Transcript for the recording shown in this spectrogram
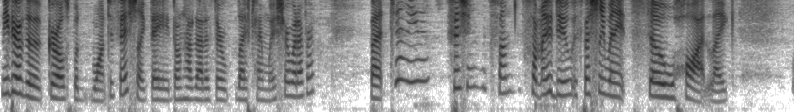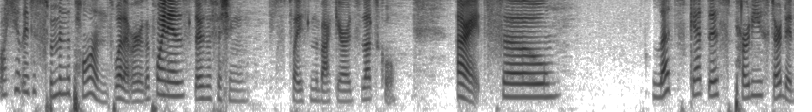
neither of the girls would want to fish, like, they don't have that as their lifetime wish or whatever. But, uh, yeah, fishing, it's fun. It's something to do, especially when it's so hot, like, why can't they just swim in the ponds? Whatever. The point is, there's a fishing place in the backyard, so that's cool. Alright, so let's get this party started.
